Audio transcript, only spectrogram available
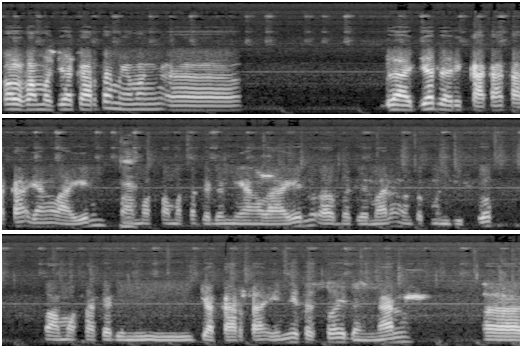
Kalau Famos Jakarta memang eh, belajar dari kakak-kakak yang lain, Ya. Famos-Famos Akademi yang lain, eh, bagaimana untuk mendevelop Famos Akademi Jakarta ini sesuai dengan eh,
